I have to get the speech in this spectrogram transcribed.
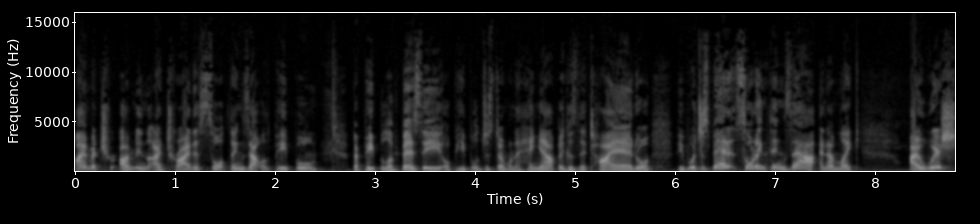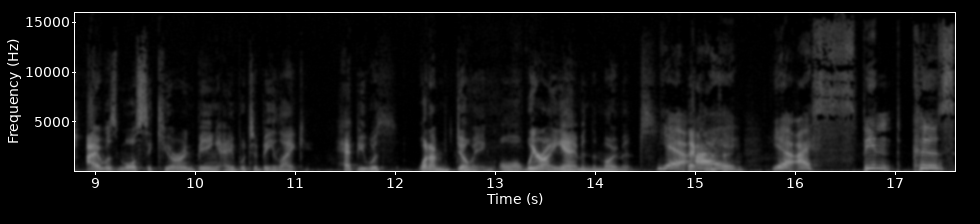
I'm a, tr- I mean, I try to sort things out with people, but people are busy, or people just don't want to hang out because they're tired, or people are just bad at sorting things out, and I'm like, I wish I was more secure in being able to be like happy with what I'm doing or where I am in the moment. Yeah, I yeah I spent because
